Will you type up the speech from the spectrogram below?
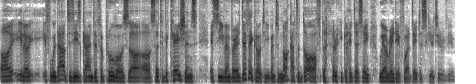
Or you know, if without these kind of approvals or, or, certifications, it's even very difficult even to knock at the door of the regulator saying we are ready for a data security review.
